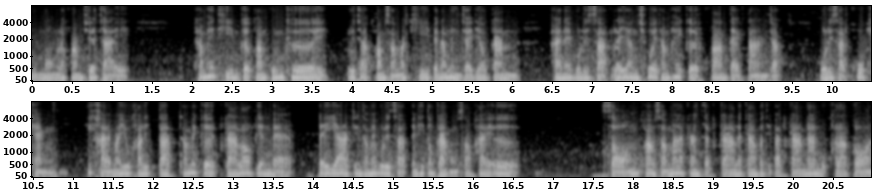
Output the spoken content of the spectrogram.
มุมมองและความเชื่อใจทำให้ทีมเกิดความคุ้นเคย รู้จักความสามัคคีเป็นน้ำหนึ่งใจเดียวกัน ภายในบริษัทและยังช่วยทำให้เกิดความแตกต่างจากบริษัทคู่แข่ง ที่ขายมายูคาลิปตัสทำให้เกิดการลอกเลียนแบบ ได้ยากจึงทำให้บริษัทเป็นที่ต้องการของซัพพลายเออร์ 2. ความสามารถการจัดการและการปฏิบัติการด้านบุคลากร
